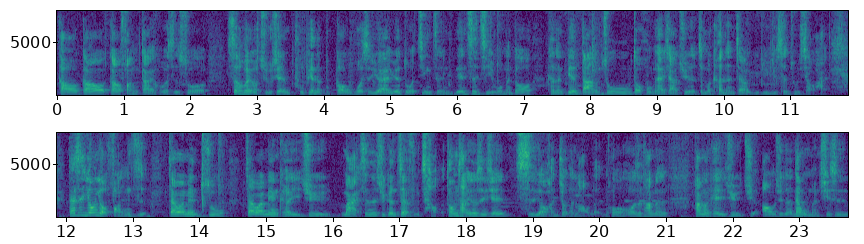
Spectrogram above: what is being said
高高高房贷，或是说社会有出现普遍的不公，或是越来越多竞争，连自己我们都可能便当租都活不太下去了，怎么可能再有余力去生出小孩？但是拥有房子，在外面租。在外面可以去卖，甚至去跟政府吵的，通常又是一些持有很久的老人，或或是他们，他们可以去去凹去的。但我们其实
